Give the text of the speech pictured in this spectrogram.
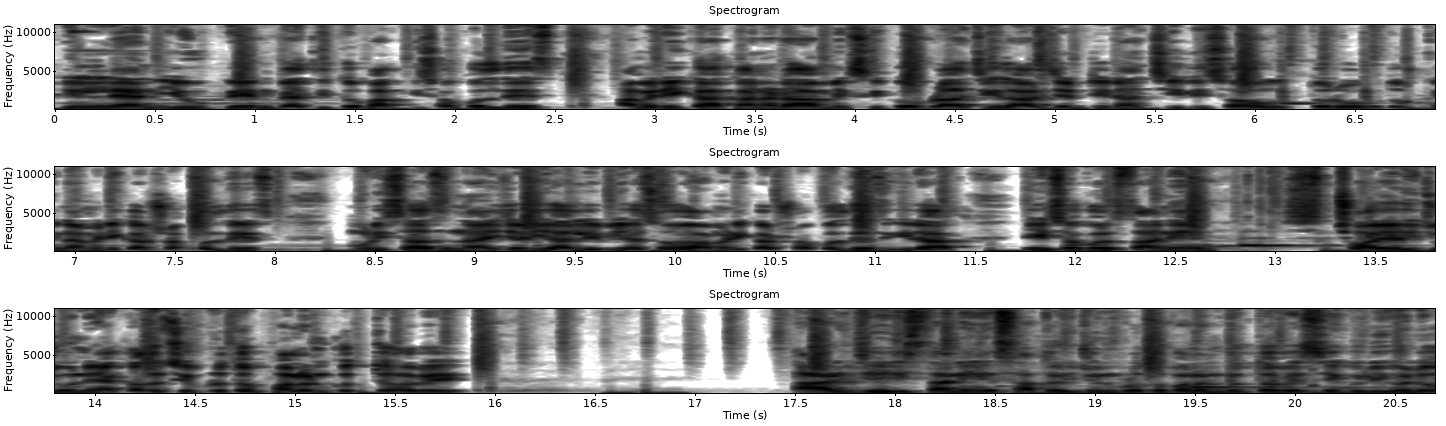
ফিনল্যান্ড, ইউক্রেন ব্যতীত বাকি সকল দেশ, America, Canada, Mexico, Brazil, Argentina, Chile সহ উত্তর ও দক্ষিণ আমেরিকার সকল দেশ, মরিশাস, নাইজেরিয়া, লিবিয়া সহ আমেরিকার সকল দেশ, ইরাক, এই সকল স্থানে ছয়ই জুন একাদশী ব্রত পালন করতে হবে। আর যেই স্থানে সাতই জুন ব্রত পালন করতে হবে, সেগুলি হলো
